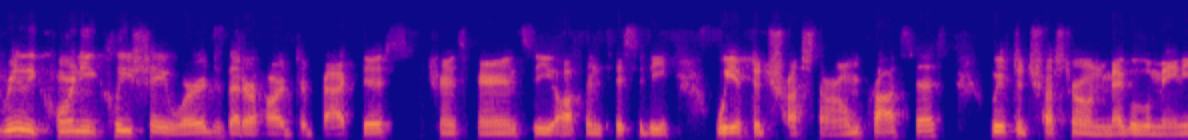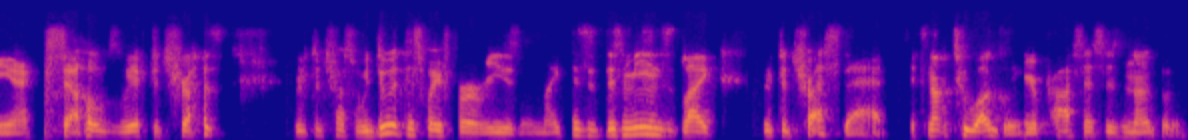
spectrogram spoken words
really corny cliche words that are hard to practice. Transparency authenticity. We have to trust our own process. We have to trust our own megalomaniac selves. We have to trust we have to trust we do it this way for a reason. Like this is this means like we have to trust that it's not too ugly. Your process isn't ugly.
